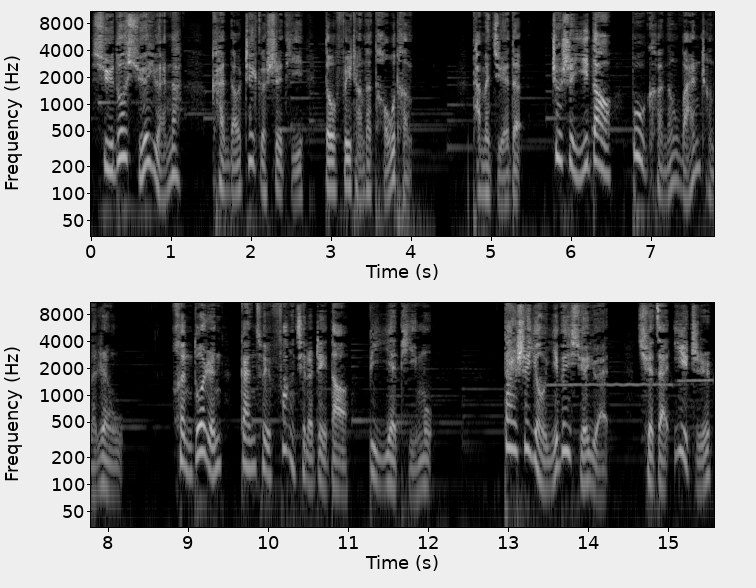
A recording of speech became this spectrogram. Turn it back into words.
许多学员呢，看到这个试题都非常的头疼，他们觉得这是一道不可能完成的任务，很多人干脆放弃了这道毕业题目。但是有一位学员却在一直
